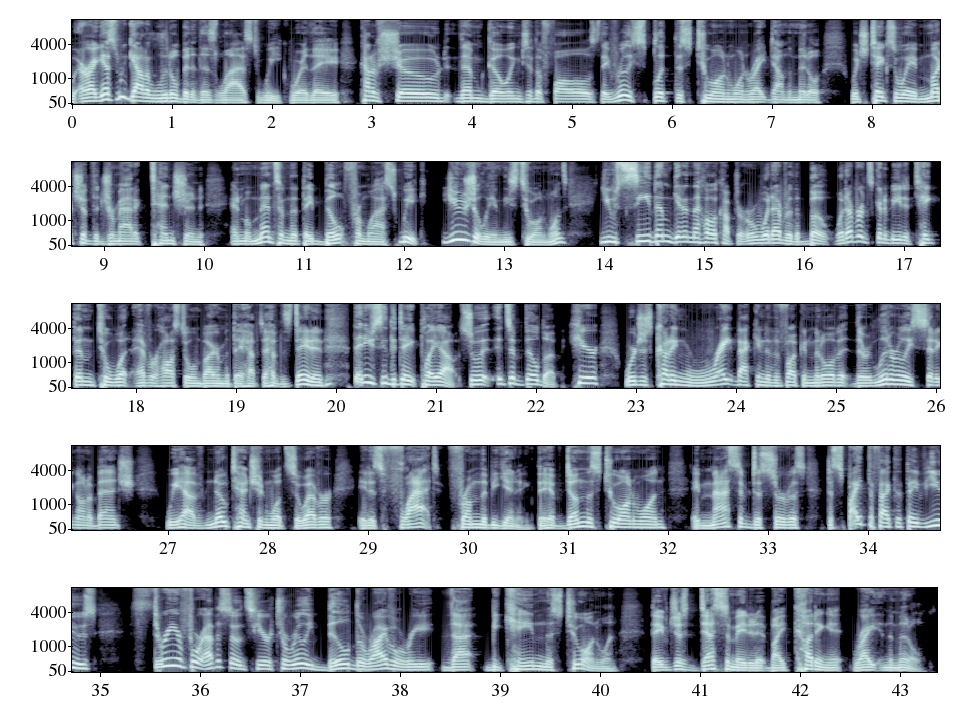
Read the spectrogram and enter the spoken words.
or I guess we got a little bit of this last week where they kind of showed them going to the falls. They've really split this two on one right down the middle, which takes away much of the dramatic tension and momentum that they built from last week. Usually in these two on ones, you see them get in the helicopter or whatever, the boat, whatever it's going to be to take them to whatever hostile environment they have to have this date in. Then you see the date play out. So it, it's a buildup. Here, we're just cutting right back into the fucking middle of it. They're literally sitting on a bench. We have no tension whatsoever. It is flat from the beginning. They have done this two on one, a massive disservice, despite the fact that they've used three or four episodes here to really build the rivalry that became this two on one. They've just decimated it by cutting it right in the middle.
